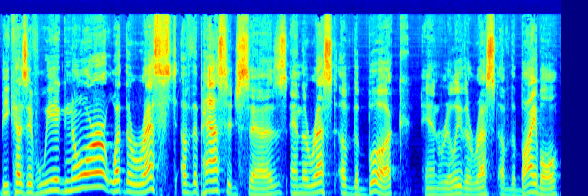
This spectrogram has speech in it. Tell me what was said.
because if we ignore what the rest of the passage says and the rest of the book, and really the rest of the Bible,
